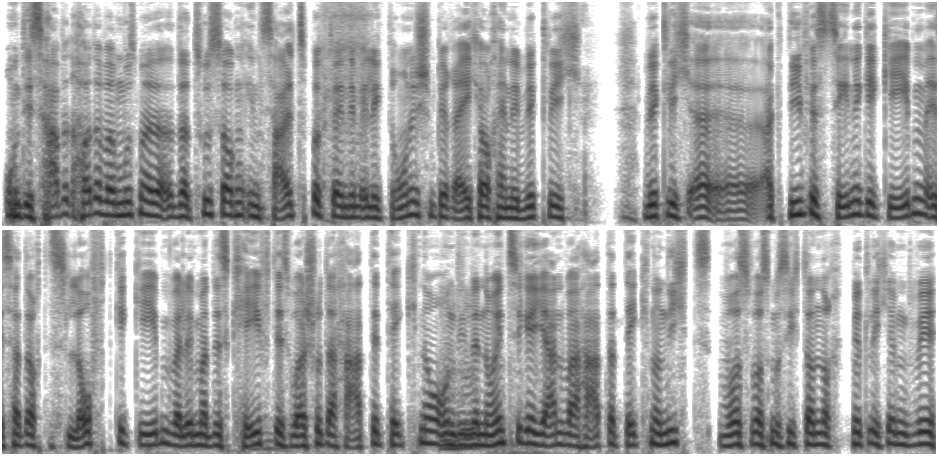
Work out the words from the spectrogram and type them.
Und es hat, hat aber, muss man dazu sagen, in Salzburg, da in dem elektronischen Bereich auch eine wirklich, wirklich äh, aktive Szene gegeben. Es hat auch das Loft gegeben, weil immer das Cave, das war schon der harte Techno und in den 90er Jahren war harter Techno nicht was, was man sich dann noch wirklich irgendwie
